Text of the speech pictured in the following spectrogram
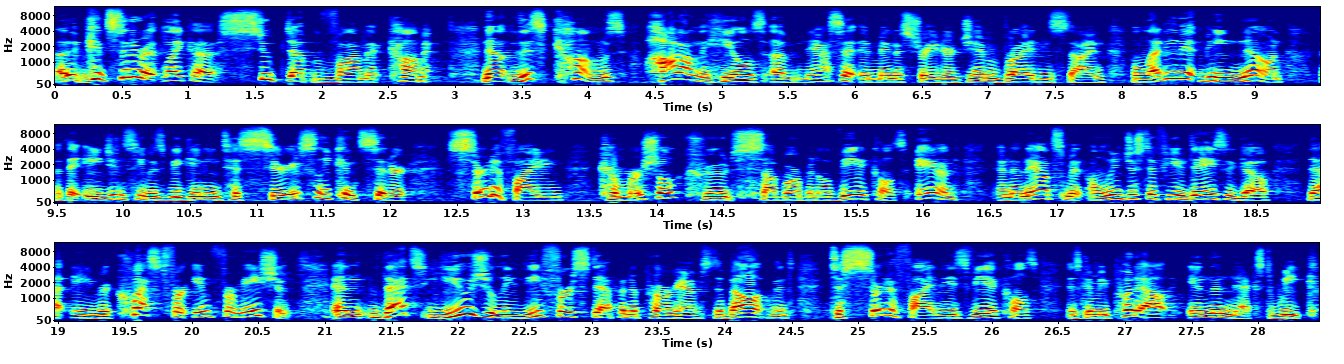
Uh, consider it like a souped-up vomit comet. Now, this comes hot on the heels of NASA Administrator Jim Bridenstine letting it be known known that the agency was beginning to seriously consider certifying commercial crewed suborbital vehicles and an announcement only just a few days ago that a request for information, and that's usually the first step in a program's development to certify these vehicles is going to be put out in the next week.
